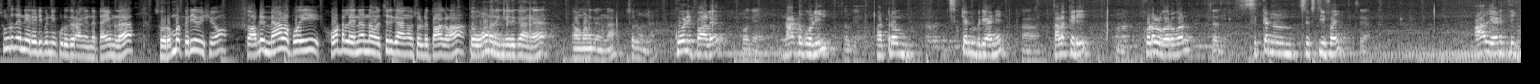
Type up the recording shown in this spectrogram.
சுடு தண்ணி ரெடி பண்ணி கொடுக்குறாங்க இந்த டைமில் ஸோ ரொம்ப பெரிய விஷயம். ஸோ அப்படியே மேலே போய் ஹோட்டலில் என்னென்ன வச்சுருக்காங்கன்னு சொல்லிட்டு பார்க்கலாம் ஸோ ஓனர் இங்கே இருக்காங்க. வணக்கங்கண்ணா. சொல்லுங்க கோழிப்பால் ஓகே. நாட்டுக்கோழி ஓகே. மற்றும் சிக்கன் பிரியாணி தலைக்கறி குடல் வறுவல் சரி. சிக்கன் சிக்ஸ்டி ஃபைவ் சரி. ஆல் எனிதிங்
